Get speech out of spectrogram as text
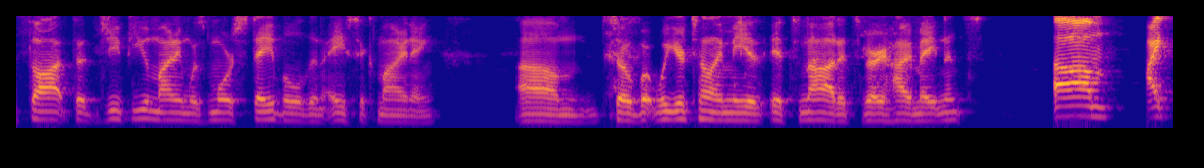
thought that GPU mining was more stable than ASIC mining. Um, so, but what you're telling me is it's not. It's very high maintenance. Um, I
